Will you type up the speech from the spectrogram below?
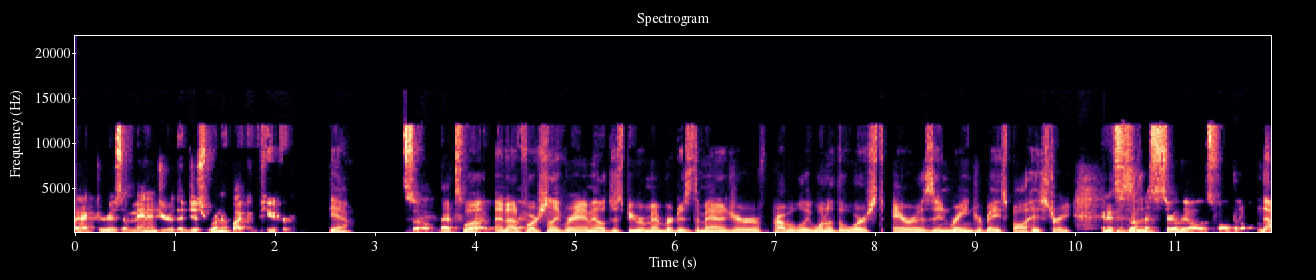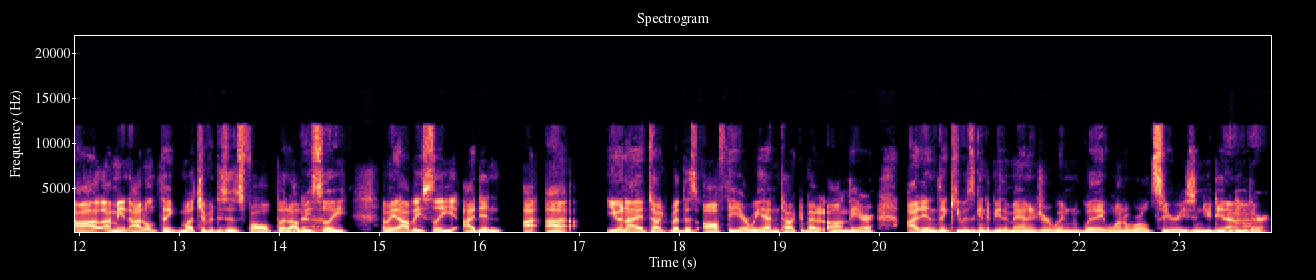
factor as a manager, then just run it by computer. Yeah. So that's Well, and at. unfortunately for him, he'll just be remembered as the manager of probably one of the worst eras in Ranger baseball history. and it's this not is- necessarily all his fault at all. No, I, I mean, I don't think much of it is his fault, but No. obviously, I mean, obviously, I didn't. I, I, you and I had talked about this off the air. We hadn't talked about it on the air. I didn't think he was going to be the manager when, when they won a World Series, and you didn't No. either.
